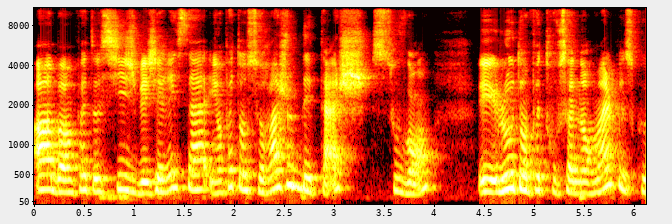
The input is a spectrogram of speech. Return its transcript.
Ah bah en fait aussi, je vais gérer ça. Et en fait, on se rajoute des tâches, souvent. Et l'autre, en fait, trouve ça normal parce que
